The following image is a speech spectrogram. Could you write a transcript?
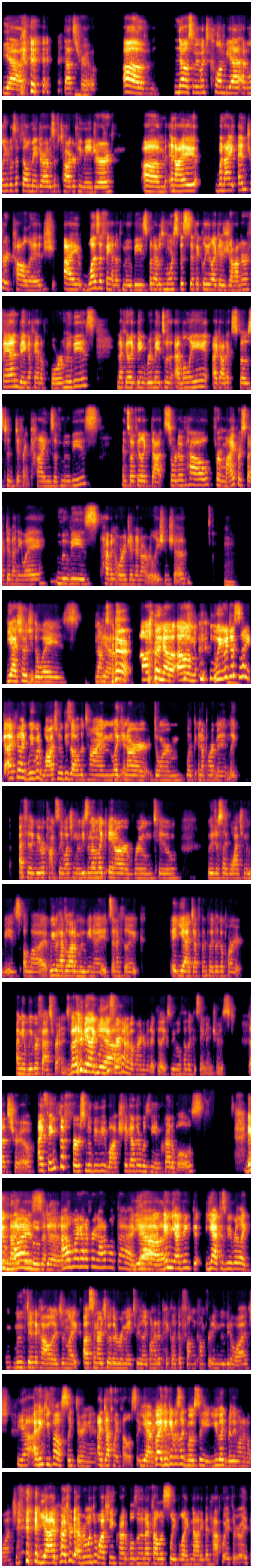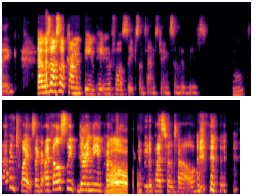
Yeah, yeah, that's true. Um, no, so we went to Columbia. Emily was a film major. I was a photography major. Um, and I, when I entered college, I was a fan of movies, but I was more specifically like a genre fan, being a fan of horror movies. And I feel like being roommates with Emily, I got exposed to different kinds of movies. And so I feel like that's sort of how, from my perspective anyway, movies have an origin in our relationship. Hmm. Yeah, I showed you the ways. No, I'm Yeah. kidding. Oh no. Um, we would just like I feel like we would watch movies all the time, like in our dorm, like an apartment. Like I feel like we were constantly watching movies, and then like in our room too, we would just like watch movies a lot. We would have a lot of movie nights, and I feel like it, yeah, it definitely played like a part. I mean, we were fast friends, but I feel like movies Yeah. were kind of a part of it. I feel like because we both had like the same interest. That's true. I think the first movie we watched together was The Incredibles. It night we was. moved in. Oh my god, I forgot about that. Yeah. Yeah. And yeah, I think yeah, because we were like moved into college and like us and our two other roommates, we like wanted to pick like a fun, comforting movie to watch. yeah. I think you fell asleep during it. I definitely fell asleep. yeah, during but I think it was like mostly you like really wanted to watch it. yeah, I pressured everyone to watch The Incredibles and then I fell asleep like not even halfway through, I think. that was also a common theme. Peyton would fall asleep sometimes during some movies. It happened twice. I, I fell asleep during The Incredibles Whoa. in Budapest Hotel.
